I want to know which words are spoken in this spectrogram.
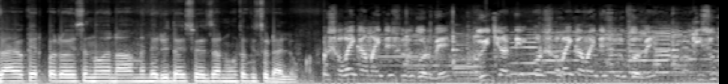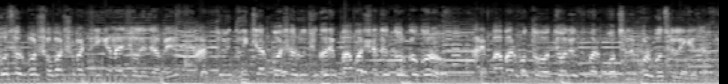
যাই হোক এরপর রয়েছে নয়ন আহমেদের হৃদয় সোয়েজার মতো কিছু ডায়লগ সবাই কামাইতে শুরু করবে। দুই চার দিন পর সবাই কামাইতে শুরু করবে। কিছু বছর পর সবার সবার ঠিকানায় চলে যাবে। আর তুমি দুই চার পয়সা রুজি করে বাবার সাথে তর্ক করো। আরে বাবার মতো হতে হলে তোমার বছরের পর বছর লেগে যাবে।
